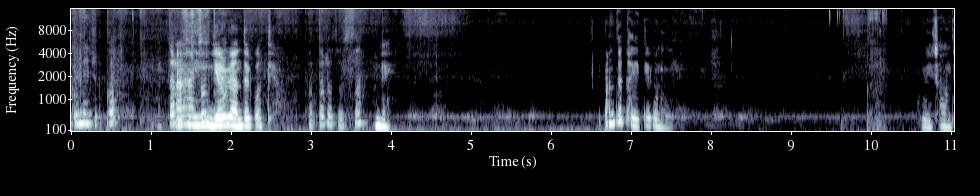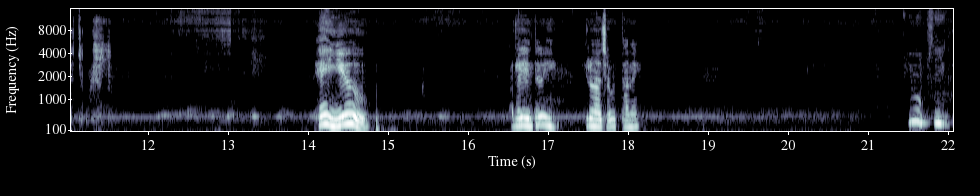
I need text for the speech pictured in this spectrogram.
꺼내줄까? 아, 떨어졌어? 이 열면 안 될 것 같아요. 다 떨어졌어? 네. 빵긋하게 끼고 나오네. 왜 이상한 데 찍고 있었어? Hey you! What are you doing? 일어나지 못하네. 힘 없으니까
